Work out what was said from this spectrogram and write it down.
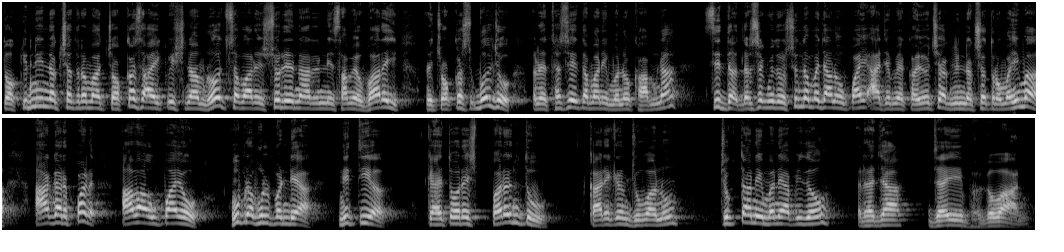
તો અગ્નિ નક્ષત્રમાં ચોક્કસ આ એકવીસ નામ રોજ સવારે સૂર્યનારાયણની સામે ઊભા રહી અને ચોક્કસ બોલજો અને થશે તમારી મનોકામના સિદ્ધ. દર્શક મિત્રો, સુંદર મજાનો ઉપાય આજે મેં કહ્યો છે અગ્નિ નક્ષત્રો મહિમા. આગળ પણ આવા ઉપાયો હું પ્રફુલ પંડ્યા નિત્ય કહેતો રહીશ. પરંતુ કાર્યક્રમ જોવાનું ચૂકતા નહીં. મને આપી દો. રજા. જય ભગવાન.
